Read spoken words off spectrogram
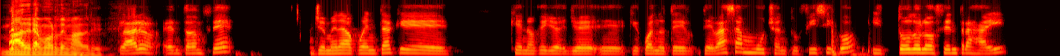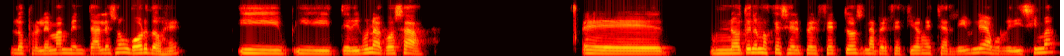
Madre, amor de madre. Claro, entonces yo me he dado cuenta que, que no, que yo, eh, que cuando te, te, basas mucho en tu físico y todo lo centras ahí, los problemas mentales son gordos, ¿eh? Y, te digo una cosa, eh, no tenemos que ser perfectos, la perfección es terrible, aburridísima,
